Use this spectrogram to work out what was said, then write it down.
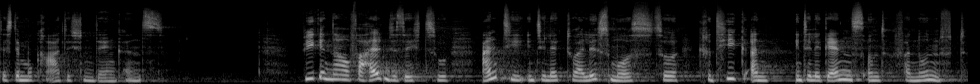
des demokratischen Denkens. Wie genau verhalten Sie sich zu Anti-Intellektualismus, zur Kritik an Intelligenz und Vernunft?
